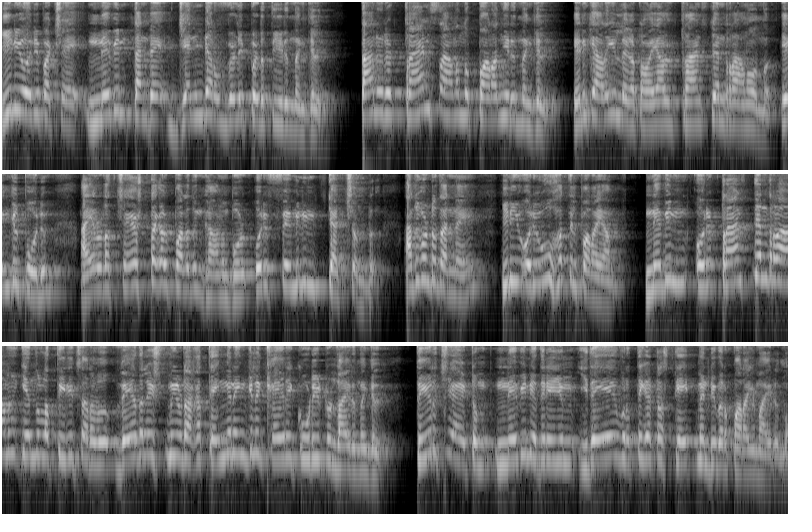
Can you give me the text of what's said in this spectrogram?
ഇനി ഒരു പക്ഷേ നെവിൻ തന്റെ ജെൻഡർ വെളിപ്പെടുത്തിയിരുന്നെങ്കിൽ താൻ ഒരു ട്രാൻസ് ആണെന്ന് പറഞ്ഞിരുന്നെങ്കിൽ എനിക്കറിയില്ല കേട്ടോ അയാൾ ട്രാൻസ്ജെൻഡർ ആണോ എന്ന്. എങ്കിൽ പോലും അയാളുടെ ചേഷ്ടകൾ പലതും കാണുമ്പോൾ ഒരു ഫെമിനിൻ ടച്ച് ഉണ്ട്. അതുകൊണ്ട് തന്നെ ഇനി ഒരു ഊഹത്തിൽ പറയാം. നെവിൻ ഒരു ട്രാൻസ്ജെൻഡർ ആണ് എന്നുള്ള തിരിച്ചറിവ് വേദലക്ഷ്മിയുടെ അകത്ത് എങ്ങനെയെങ്കിലും കയറി കൂടിയിട്ടുണ്ടായിരുന്നെങ്കിൽ തീർച്ചയായിട്ടും നെവിനെതിരെയും ഇതേ വൃത്തികെട്ട സ്റ്റേറ്റ്മെന്റ് ഇവർ പറയുമായിരുന്നു.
